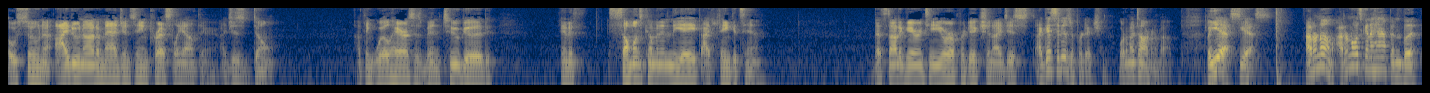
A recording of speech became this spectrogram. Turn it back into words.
Osuna. I do not imagine seeing Pressly out there. I just don't. I think Will Harris has been too good. And if someone's coming in the eighth, I think it's him. That's not a guarantee or a prediction. I just, I guess it is a prediction. What am I talking about? But yes, yes. I don't know. I don't know what's going to happen, but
